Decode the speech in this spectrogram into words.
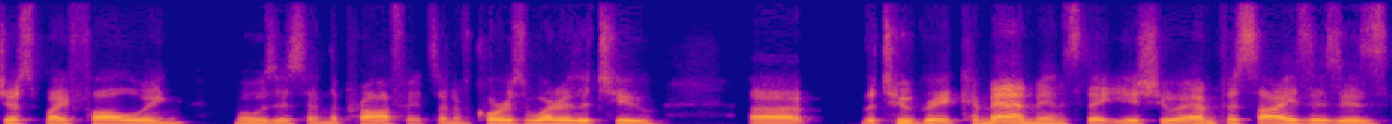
just by following Moses and the prophets. And of course, what are the two uh, the two great commandments that Yeshua emphasizes is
